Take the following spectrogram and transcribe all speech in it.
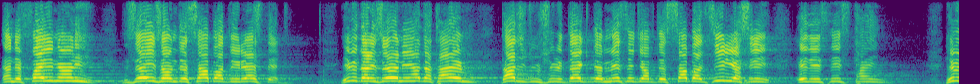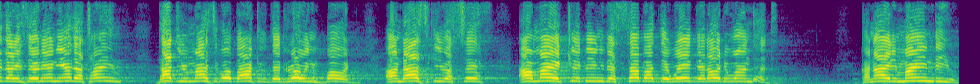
And finally, it says on the Sabbath he rested. If there is any other time that you should take the message of the Sabbath seriously, it is this time. If there is any other time that you must go back to the drawing board and ask yourself, Am I keeping the Sabbath the way the Lord wanted? Can I remind you,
